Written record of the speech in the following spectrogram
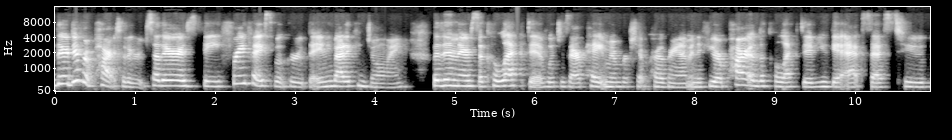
there are different parts of the group. So there is the free Facebook group that anybody can join, but then there's the collective, which is our paid membership program. And if you're a part of the collective, you get access to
